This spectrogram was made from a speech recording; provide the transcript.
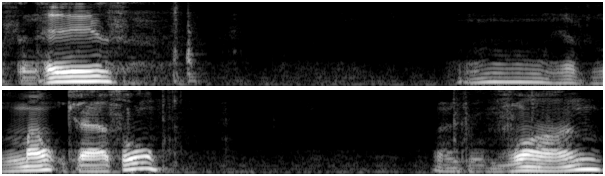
Austin Hays. Mm, we have Mountcastle. Andrew Vaughn.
